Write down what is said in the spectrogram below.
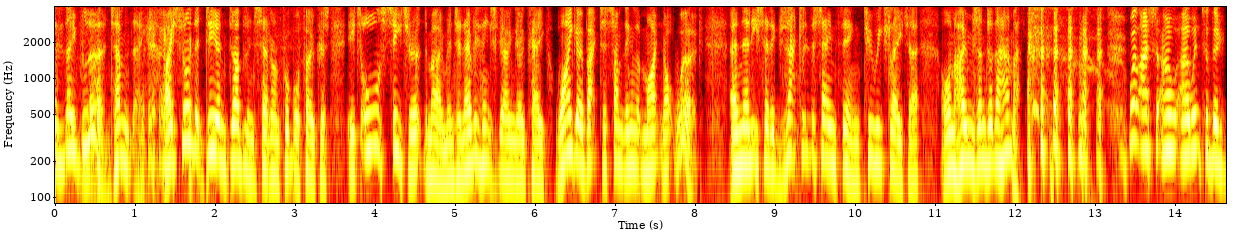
They've learned, haven't they? I saw that Dion Dublin said on Football Focus, it's all seater at the moment and everything's going okay. Why go back to something that might not work? And then he said exactly the same thing two weeks later on Homes Under the Hammer. Well, I, I, went to the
